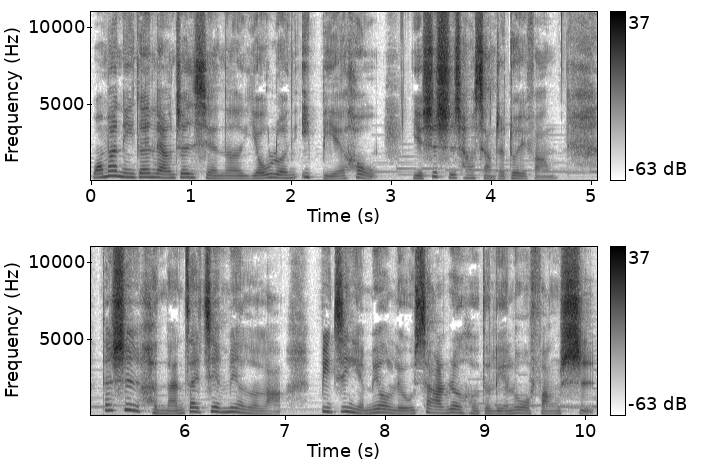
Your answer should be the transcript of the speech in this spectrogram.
王曼妮跟梁正贤呢，游轮一别后，也是时常想着对方，但是很难再见面了啦。毕竟也没有留下任何的联络方式。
